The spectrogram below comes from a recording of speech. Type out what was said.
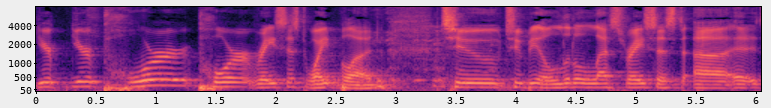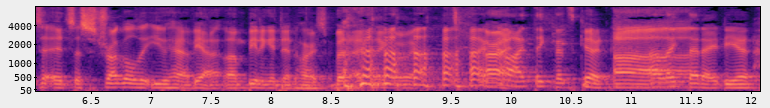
your your poor poor racist white blood to to be a little less racist. Uh, it's a, it's a struggle that you have. Yeah, I'm beating a dead horse, but I think, I right. know, I think that's good. I like that idea.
